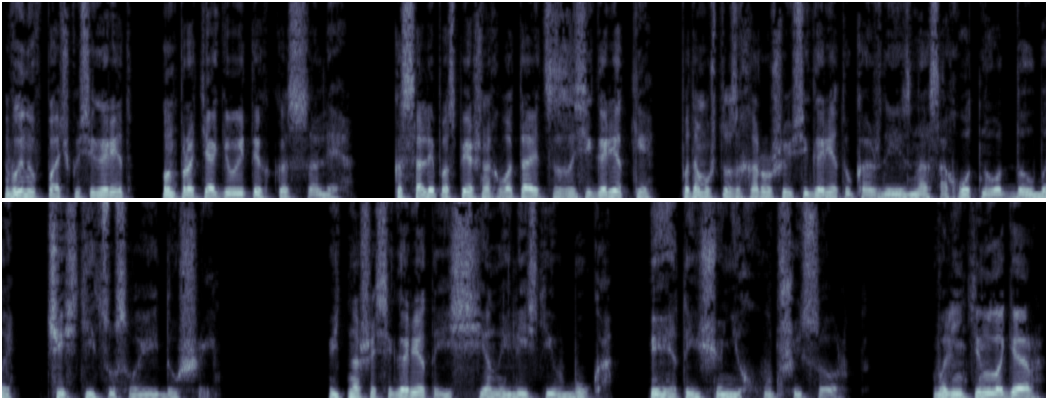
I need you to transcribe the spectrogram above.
Вынув пачку сигарет, он протягивает их Кассале. Кассале поспешно хватается за сигаретки потому что за хорошую сигарету каждый из нас охотно отдал бы частицу своей души. Ведь наша сигарета из сена и листьев бука, и это еще не худший сорт. Валентин Лагер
